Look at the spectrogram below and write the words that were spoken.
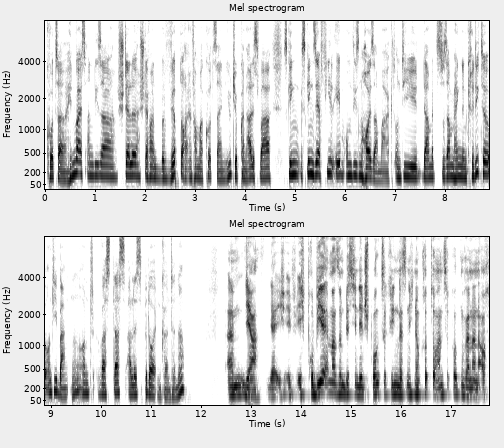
kurzer Hinweis an dieser Stelle. Stefan, bewirb doch einfach mal kurz seinen YouTube-Kanal. Es war, es ging, es ging sehr viel eben um diesen Häusermarkt und die damit zusammenhängenden Kredite und die Banken und was das alles bedeuten könnte, ne? Ähm, ja, ja, ich, ich, ich probiere immer so ein bisschen den Sprung zu kriegen, das nicht nur Krypto anzugucken, sondern auch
